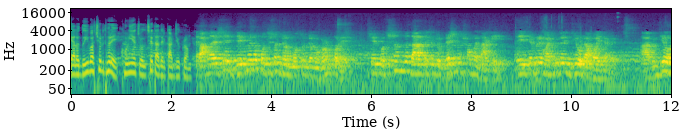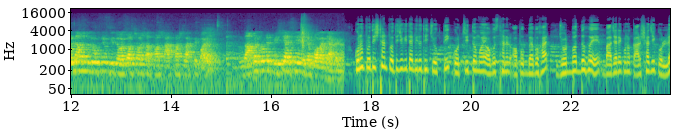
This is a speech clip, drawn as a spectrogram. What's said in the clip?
গেল দুই বছর ধরে খুঁড়িয়ে চলছে তাদের কার্যক্রম। আর জিও হলে আমাদের লোক নিয়োগ দিতে হয়তো ছয়, সাত মাস, আট মাস লাগতে পারে। কোনো প্রতিষ্ঠান প্রতিযোগিতা বিরোধী চুক্তি কর্তৃত্বময় অবস্থানের অপব্যবহার জোটবদ্ধ হয়ে বাজারে কোনো কারসাজি করলে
